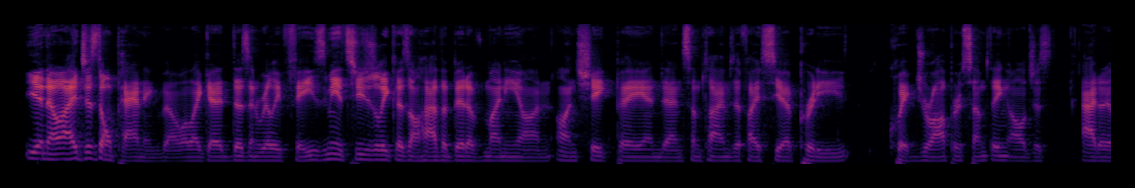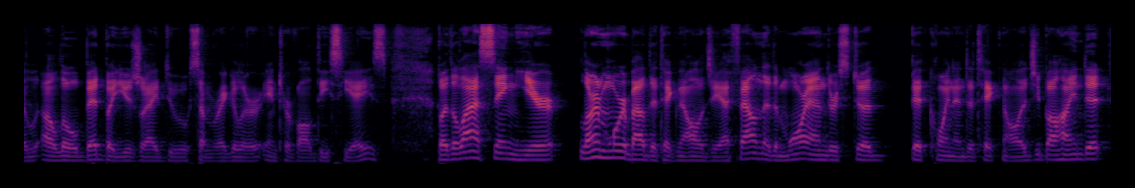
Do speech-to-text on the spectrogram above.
you know, I just don't panic though. Like it doesn't really faze me. It's usually because I'll have a bit of money on on ShakePay, and then sometimes if I see a pretty quick drop or something, I'll just add a, a little bit. But usually, I do some regular interval DCA's. But the last thing here, learn more about the technology. I found that the more I understood Bitcoin and the technology behind it,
